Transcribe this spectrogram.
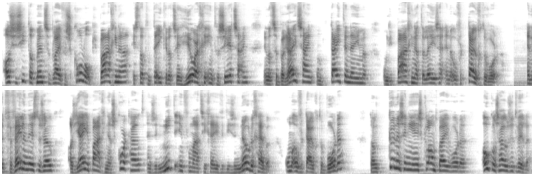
als je ziet dat mensen blijven scrollen op je pagina, is dat een teken dat ze heel erg geïnteresseerd zijn en dat ze bereid zijn om tijd te nemen om die pagina te lezen en overtuigd te worden. En het vervelende is dus ook, als jij je pagina's kort houdt en ze niet de informatie geven die ze nodig hebben om overtuigd te worden, dan kunnen ze niet eens klant bij je worden, ook al zouden ze het willen.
